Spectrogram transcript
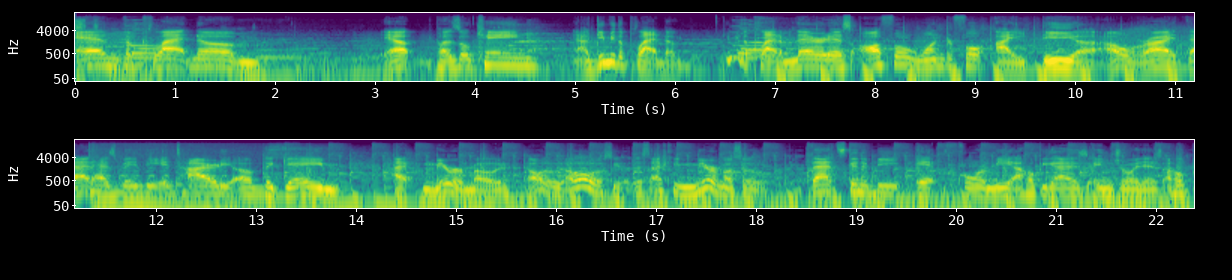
and the platinum. Yep, Puzzle King. Now give me the platinum. Give me the platinum. There it is. Awful, wonderful idea. All right, that has been the entirety of the game. I, mirror mode. Oh, oh, see, it's actually mirror mode. So that's gonna be it for me. I hope you guys enjoy this. I hope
